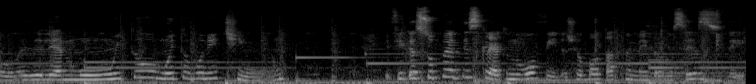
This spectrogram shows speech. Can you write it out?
Ó, mas ele é muito, muito bonitinho. E fica super discreto no ouvido. Deixa eu botar também pra vocês verem.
